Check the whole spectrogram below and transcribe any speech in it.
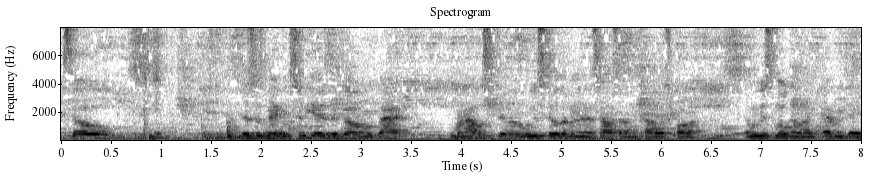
So this was maybe two years ago, back when I was still, we were still living in this house out in College Park, and we were smoking like every day,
